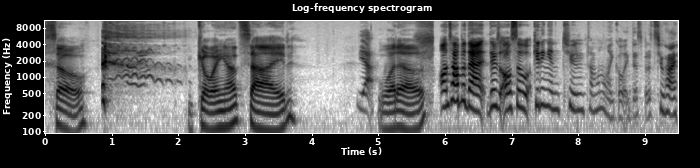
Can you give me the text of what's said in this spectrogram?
So, going outside. Yeah. What else? On top of that, there's also getting in tune. I want to like go like this, but it's too high.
